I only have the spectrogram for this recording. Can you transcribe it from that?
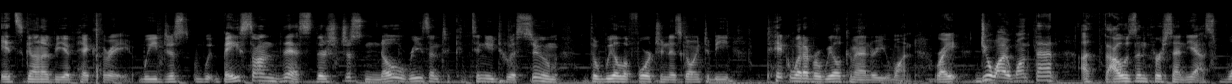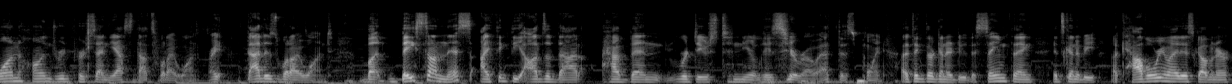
it's gonna be a pick three. We just based on this there's just no reason to continue to assume the wheel of fortune is going to be pick whatever wheel commander you want right? Do I want that? A thousand percent yes. 100 percent yes that's what I want right? That is what I want. But based on this I think the odds of that have been reduced to nearly zero at this point. I think they're going to do the same thing. It's going to be a cavalry mightiest governor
